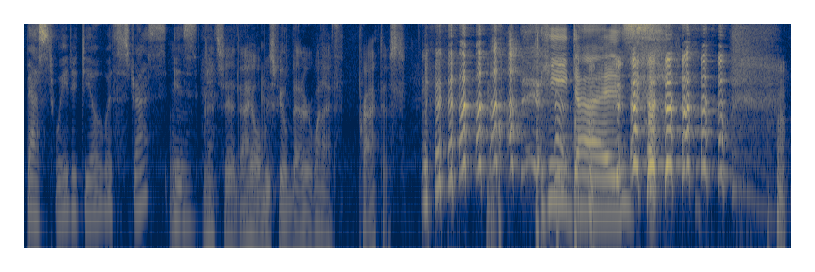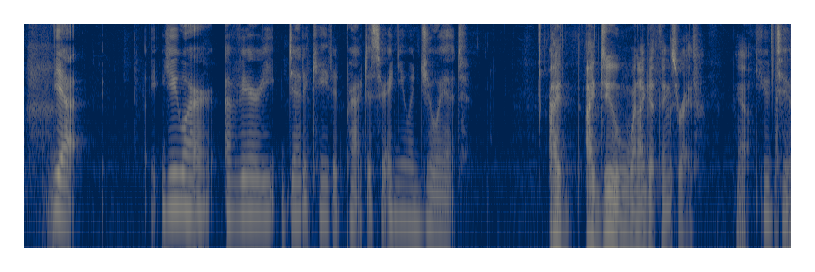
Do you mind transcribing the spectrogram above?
best way to deal with stress. Mm. Is That's it. I always feel better when I've practiced. he does. yeah. You are a very dedicated practicer and you enjoy it. I, I do when I get things right. Yeah. You too.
